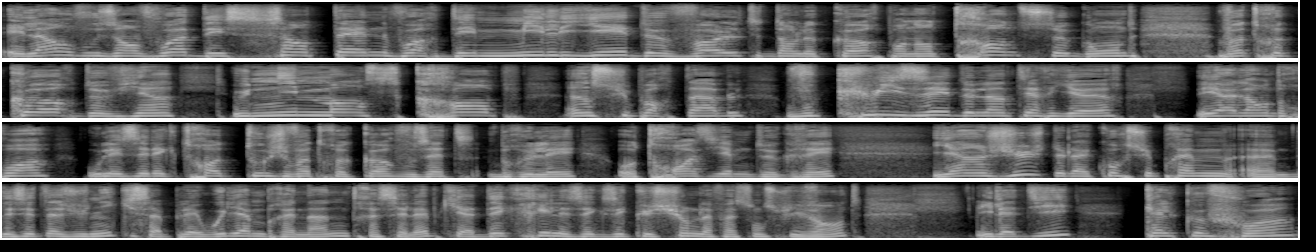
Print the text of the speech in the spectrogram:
Et là, on vous envoie des centaines, voire des milliers de volts dans le corps pendant 30 secondes. Votre corps devient une immense crampe insupportable. Vous cuisez de l'intérieur. Et à l'endroit où les électrodes touchent votre corps, vous êtes brûlé au troisième degré. Il y a un juge de la Cour suprême euh, des États-Unis qui s'appelait William Brennan, très célèbre, qui a décrit les exécutions de la façon suivante. Il a dit Quelquefois,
